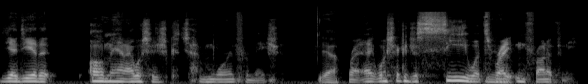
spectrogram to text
the idea that oh man, I wish I could have more information. Yeah. Right. I wish I could just see what's yeah. right in front of me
